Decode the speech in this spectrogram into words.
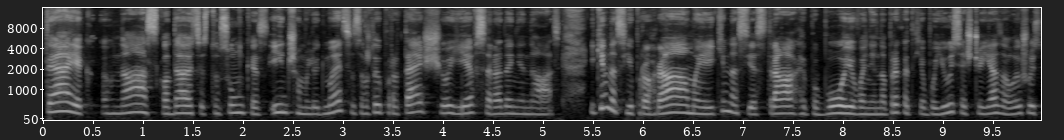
те, як в нас складаються стосунки з іншими людьми, це завжди про те, що є всередині нас, які в нас є програми, які в нас є страхи, побоювання. Наприклад, я боюся, що я залишусь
